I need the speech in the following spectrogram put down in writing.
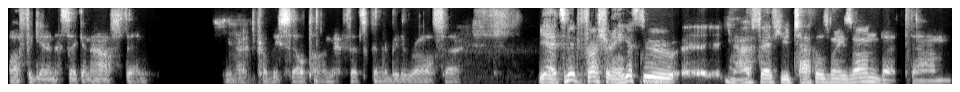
off again in the second half, then you know it's probably sell time if that's going to be the role. So yeah, it's a bit frustrating. He gets through you know a fair few tackles when he's on, but um,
